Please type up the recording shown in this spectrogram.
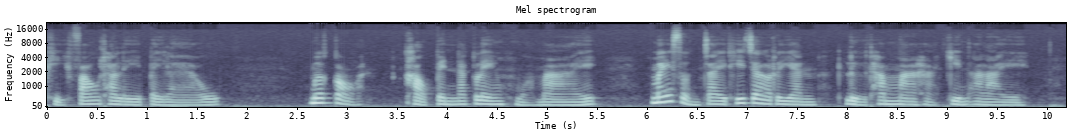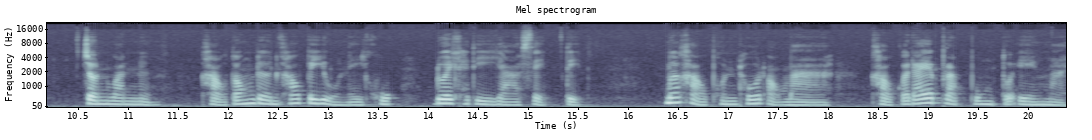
ผีเฝ้าทะเลไปแล้ว เมื่อก่อนเขาเป็นนักเลงหัวไม้ ไม่สนใจที่จะเรียน หรือทำมาหากินอะไร จนวันหนึ่ง เขาต้องเดินเข้าไปอยู่ในคุกด้วยคดียาเสพติด เมื่อเขาพ้นโทษออกมา เขาก็ได้ปรับปรุงตัวเองใหม่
